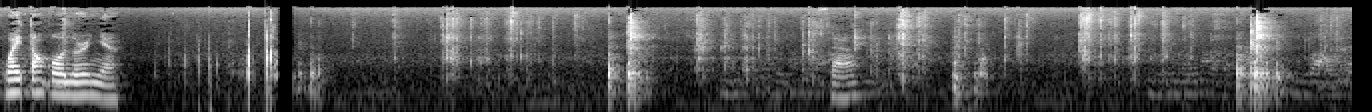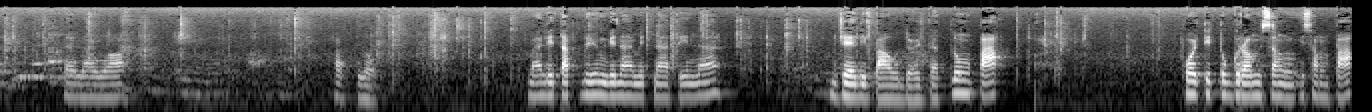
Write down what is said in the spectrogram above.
White ang color niya. isa dalawa tatlo bali tatlo yung ginamit natin na jelly powder. Tatlong pack. 42 grams ang isang pack.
